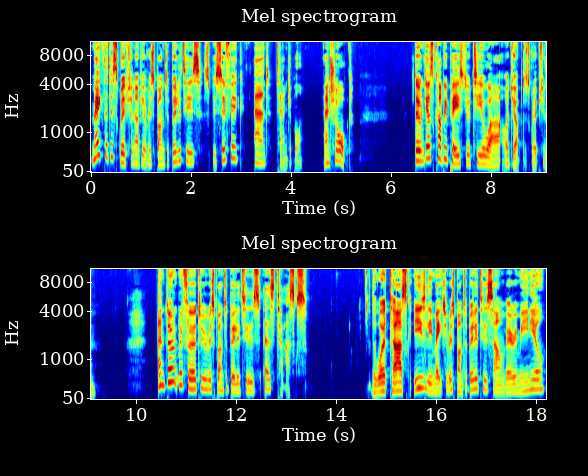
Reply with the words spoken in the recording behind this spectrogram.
Make the description of your responsibilities specific and tangible and short. Don't just copy paste your TOR or job description. And don't refer to your responsibilities as tasks. The word task easily makes your responsibilities sound very menial,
